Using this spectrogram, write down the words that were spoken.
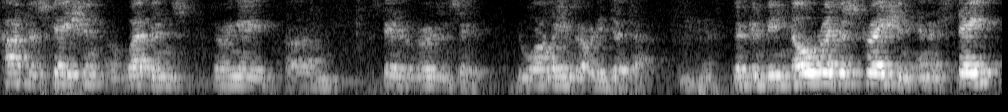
confiscation of weapons during a, um, state of emergency. New Orleans already did that. There can be no registration in the state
